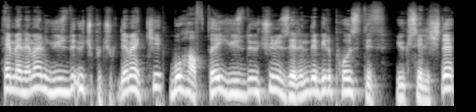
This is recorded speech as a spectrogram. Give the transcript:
hemen hemen %3.5 demek ki bu haftayı %3'ün üzerinde bir pozitif yükselişle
